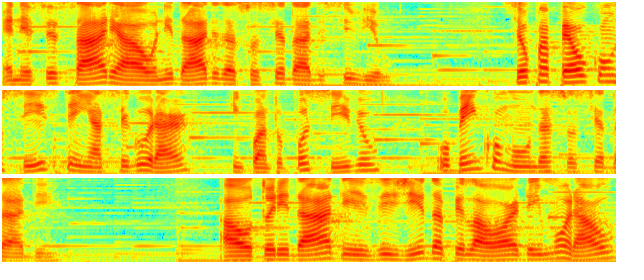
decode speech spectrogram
É necessária a unidade da sociedade civil. Seu papel consiste em assegurar enquanto possível, o bem comum da sociedade. A autoridade exigida pela ordem moral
